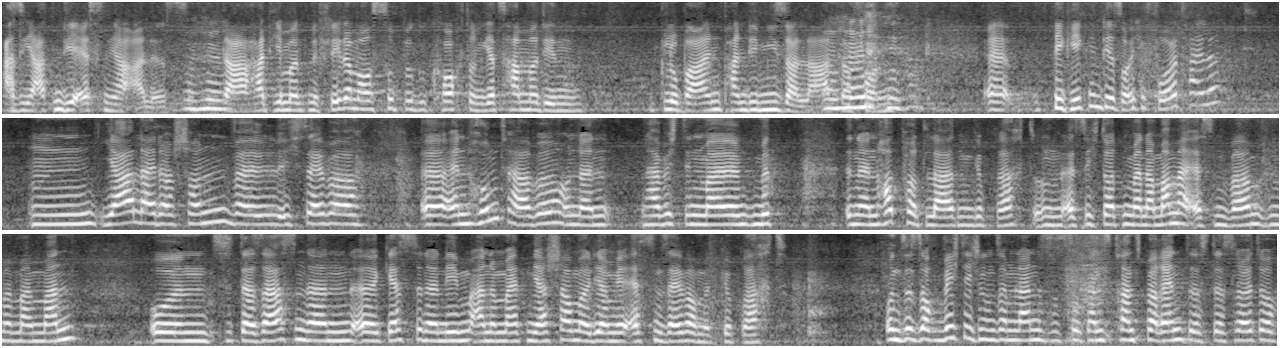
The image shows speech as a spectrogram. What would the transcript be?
Asiaten, die essen ja alles. Mhm. Da hat jemand eine Fledermaussuppe gekocht und jetzt haben wir den globalen Pandemiesalat mhm. davon. Äh, begegnen dir solche Vorurteile? Mm, ja, leider schon, weil ich selber äh, einen Hund habe und dann habe ich den mal mit in einen Hotpot-Laden gebracht und als ich dort mit meiner Mama essen war, mit meinem Mann und da saßen dann äh, Gäste daneben an und meinten, ja schau mal, die haben ihr Essen selber mitgebracht. Uns ist auch wichtig in unserem Land, dass es so ganz transparent ist, dass Leute auch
